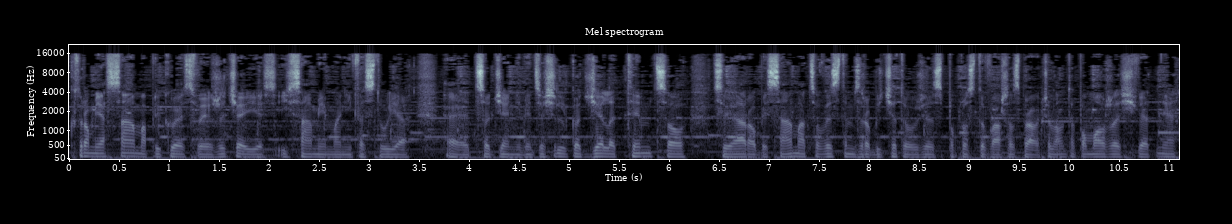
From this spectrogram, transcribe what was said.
którą ja sam aplikuję w swoje życie i, jest, i sam je manifestuję e, codziennie, więc ja się tylko dzielę tym, co, co ja robię sam, a co wy z tym zrobicie, to już jest po prostu wasza sprawa. Czy wam to pomoże? Świetnie,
